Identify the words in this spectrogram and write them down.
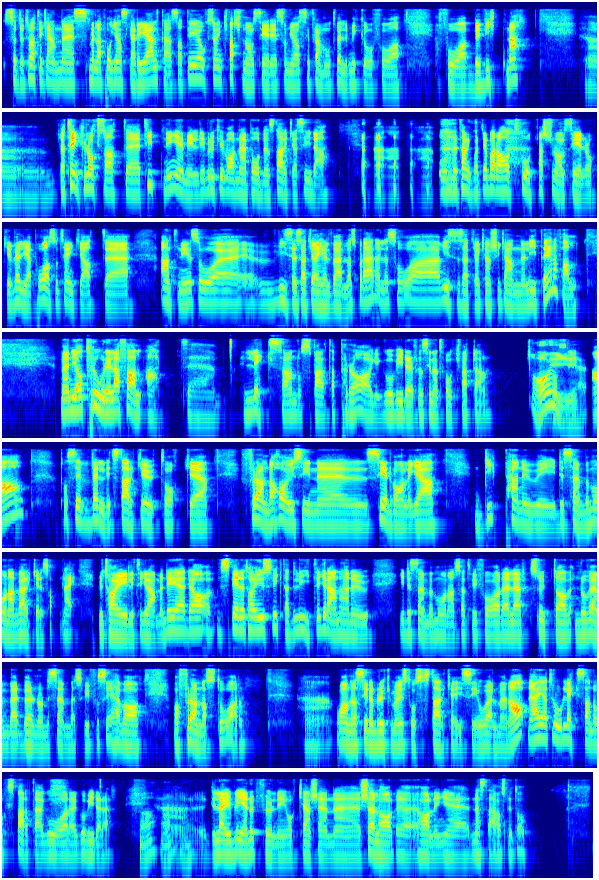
Så jag tror att det kan smälla på ganska rejält här. Så det är också en kvartsfinalserie som jag ser fram emot väldigt mycket att få, få bevittna. Jag tänker väl också att tippning Emil, det brukar ju vara den här poddens starka sida. Uh, och med tanke på att jag bara har två kvartsfinalserier att välja på så tänker jag att uh, antingen så uh, visar det sig att jag är helt värdelös på det här eller så visar det sig att jag kanske kan lita i alla fall. Men jag tror i alla fall att Leksand och Sparta Prag går vidare från sina två kvartar. Oj! De ser, ja, de ser väldigt starka ut och eh, Frölunda har ju sin eh, sedvanliga dipp här nu i december månad verkar det som. Nej, nu tar jag i lite grann, men det, det har, spelet har ju sviktat lite grann här nu i december månad så att vi får, eller slutet av november, början av december, så vi får se här vad, vad Frölunda står. Uh, å andra sidan brukar man ju stå så starka i CHL, men ja, nej, jag tror Leksand och Sparta går, går vidare. Ja, ja, ja. Uh, det lär ju bli en uppföljning och kanske en uh, köldhalning uh, nästa avsnitt då.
